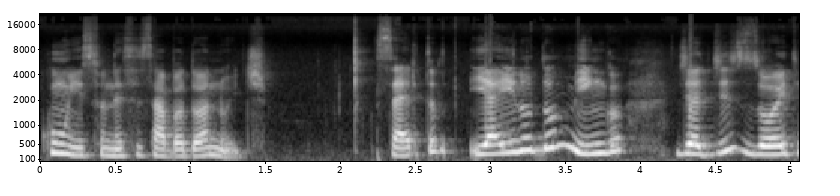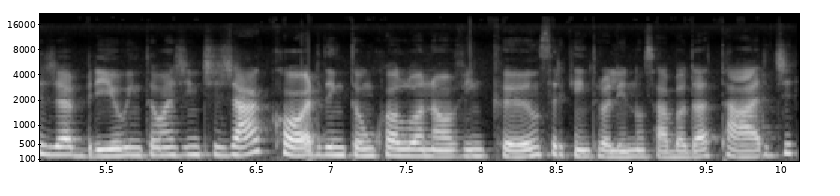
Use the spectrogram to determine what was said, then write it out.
com isso nesse sábado à noite certo? E aí no domingo, dia 18 de abril, então a gente já acorda então com a lua nova em câncer, que entrou ali no sábado à tarde,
